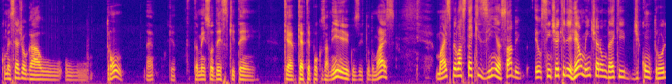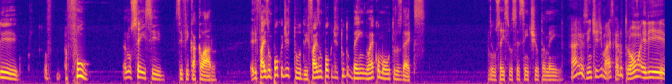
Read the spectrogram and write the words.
Comecei a jogar o, o Tron, né? Porque também sou desse que tem. Quer, quer ter poucos amigos e tudo mais. Mas pelas techzinhas, sabe? Eu sentia que ele realmente era um deck de controle full. Eu não sei se, se fica claro. Ele faz um pouco de tudo e faz um pouco de tudo bem, não é como outros decks. Eu não sei se você sentiu também. Ah, eu senti demais, cara. O Tron, ele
